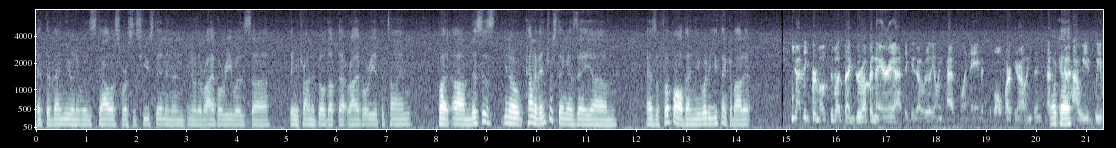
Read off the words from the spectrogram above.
at the venue, and it was Dallas versus Houston. And then you know the rivalry was uh, they were trying to build up that rivalry at the time. But um, this is you know kind of interesting as a um, as a football venue. What do you think about it? You know, I think for most of us that grew up in the area, I think it really only has one name. It's the ballpark in Arlington. That's okay. how we've we've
